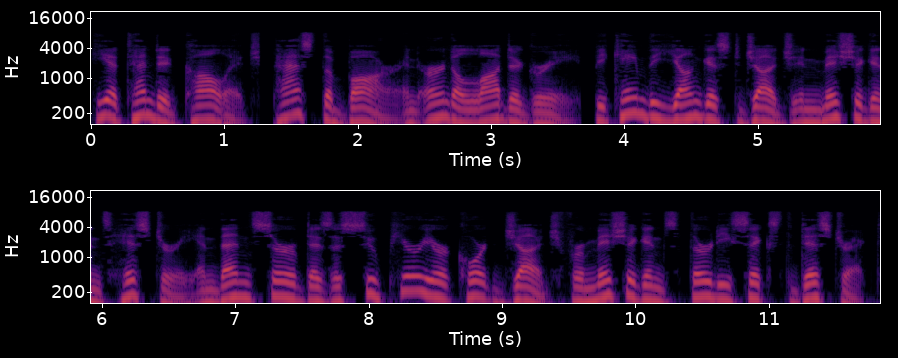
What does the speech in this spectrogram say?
He attended college, passed the bar, and earned a law degree, became the youngest judge in Michigan's history, and then served as a Superior Court judge for Michigan's 36th District.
